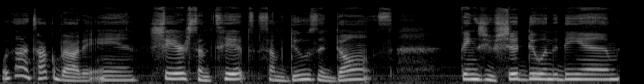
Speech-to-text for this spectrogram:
we're gonna talk about it and share some tips, some do's and don'ts things you should do in the DM,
